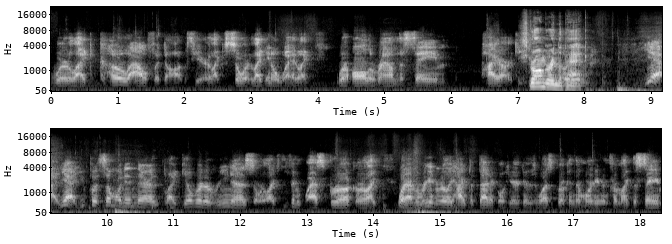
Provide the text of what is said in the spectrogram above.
we're like co-alpha dogs here, like sort like in a way, like we're all around the same hierarchy. Stronger in the pack. Yeah, yeah. You put someone in there like Gilbert Arenas or like even Westbrook or like whatever. We're getting really hypothetical here because Westbrook and them weren't even from like the same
